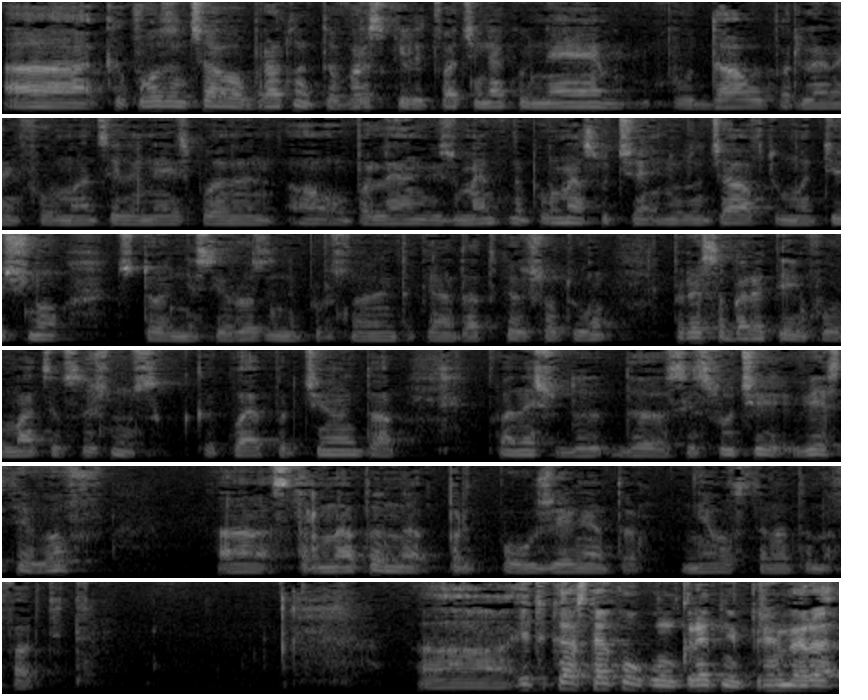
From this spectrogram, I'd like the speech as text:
а, какво означава обратната връзка или това, че някой не е подал определена информация или не е изпълнен определен ангажимент, на първо място, че не означава автоматично, че той е несериозен, непрофесионален и така нататък, защото преди да съберете информация всъщност каква е причината това нещо да, да се случи, вие сте в а, страната на предположенията, не в страната на фактите. А, и така, с няколко конкретни примера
